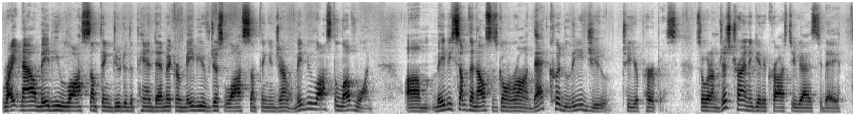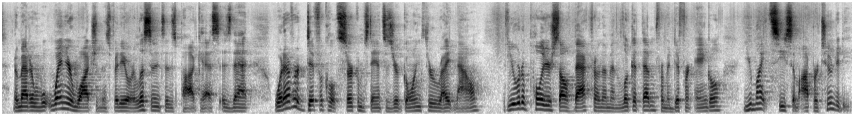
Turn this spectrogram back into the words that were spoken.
Right now, maybe you lost something due to the pandemic, or maybe you've just lost something in general. Maybe you lost a loved one um, maybe something else is going wrong. That could lead you to your purpose. So, what I'm just trying to get across to you guys today, no matter when you're watching this video or listening to this podcast, is that whatever difficult circumstances you're going through right now, if you were to pull yourself back from them and look at them from a different angle, you might see some opportunity.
